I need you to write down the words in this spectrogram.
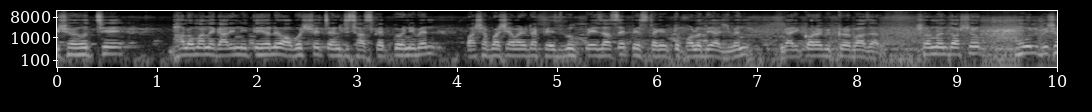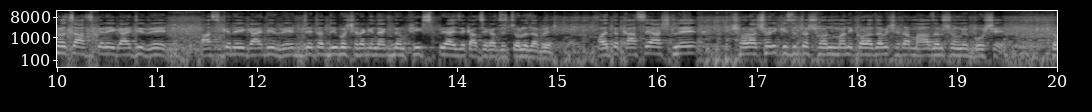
বিষয় হচ্ছে, ভালো মানে গাড়ি নিতে হলে অবশ্যই চ্যানেলটি সাবস্ক্রাইব করে নেবেন। পাশাপাশি আমার একটা ফেসবুক পেজ আছে পেজটাকে একটু ফলো দিয়ে আসবেন। গাড়ি ক্রয় বিক্রয় বাজার। সম্মান দর্শক, মূল বিষয় হচ্ছে আজকের এই গাড়িটির রেট আজকের এই গাড়িটির রেট যেটা দিব, সেটা কিন্তু একদম ফিক্সড প্রাইসে কাছে কাছে চলে যাবে। হয়তো কাছে আসলে সরাসরি কিছুটা সম্মানই করা যাবে, সেটা মাহাজনের সঙ্গে বসে। তো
